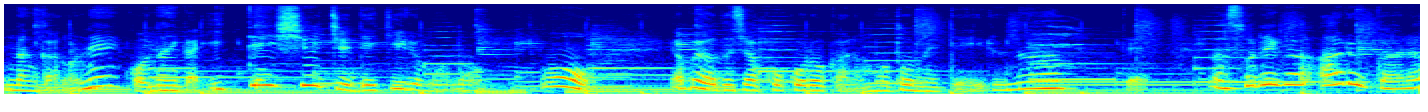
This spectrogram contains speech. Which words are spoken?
なんかのねこう何か一定集中できるものをやっぱり私は心から求めているなって、まあ、それがあるから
